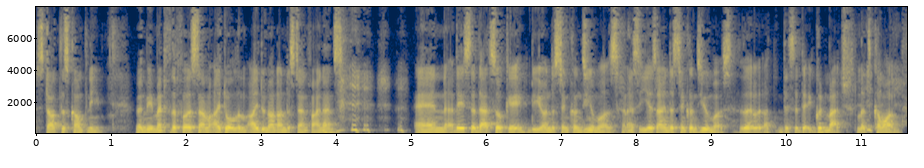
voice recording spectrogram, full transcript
start this company. When we met for the first time, I told them I do not understand finance. and they said, That's okay. Do you understand consumers? And I said, Yes, I understand consumers. They said, Good match. Let's come on.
